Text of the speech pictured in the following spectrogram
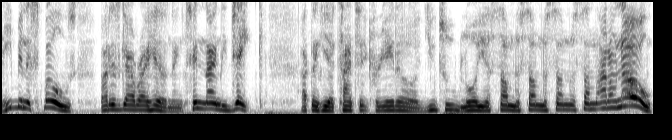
He been exposed by this guy right here named 1090 Jake. I think he a content creator or YouTube lawyer, something to something to something to something. I don't know.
